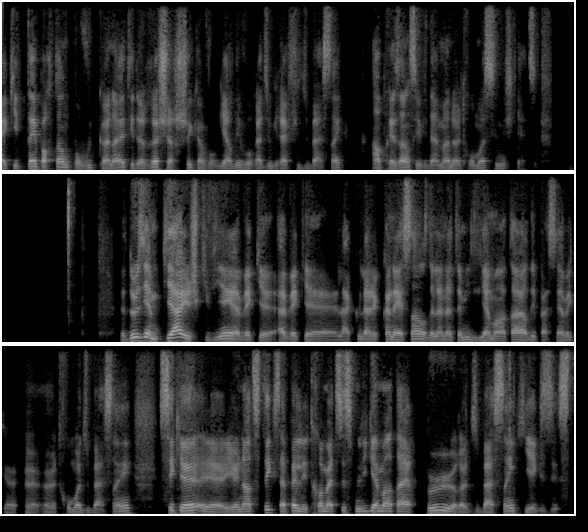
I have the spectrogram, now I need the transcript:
euh, qui est importante pour vous de connaître et de rechercher quand vous regardez vos radiographies du bassin, en présence évidemment d'un trauma significatif. Le deuxième piège qui vient avec, euh, avec euh, la, connaissance de l'anatomie ligamentaire des patients avec un, trauma du bassin, c'est qu'il euh, y a une entité qui s'appelle les traumatismes ligamentaires purs du bassin qui existent.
